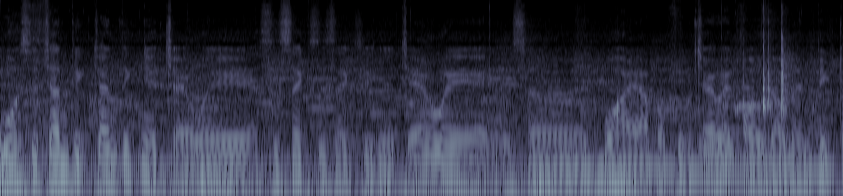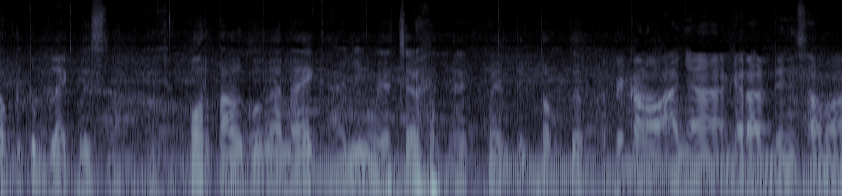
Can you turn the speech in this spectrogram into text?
mau secantik-cantiknya cewek, seseksi-seksinya cewek, sebohai apa pun cewek kalau udah main TikTok itu blacklist lah. Portal gue nggak naik anjing lihat cewek naik main TikTok tuh. Tapi kalau Anya Geraldine sama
